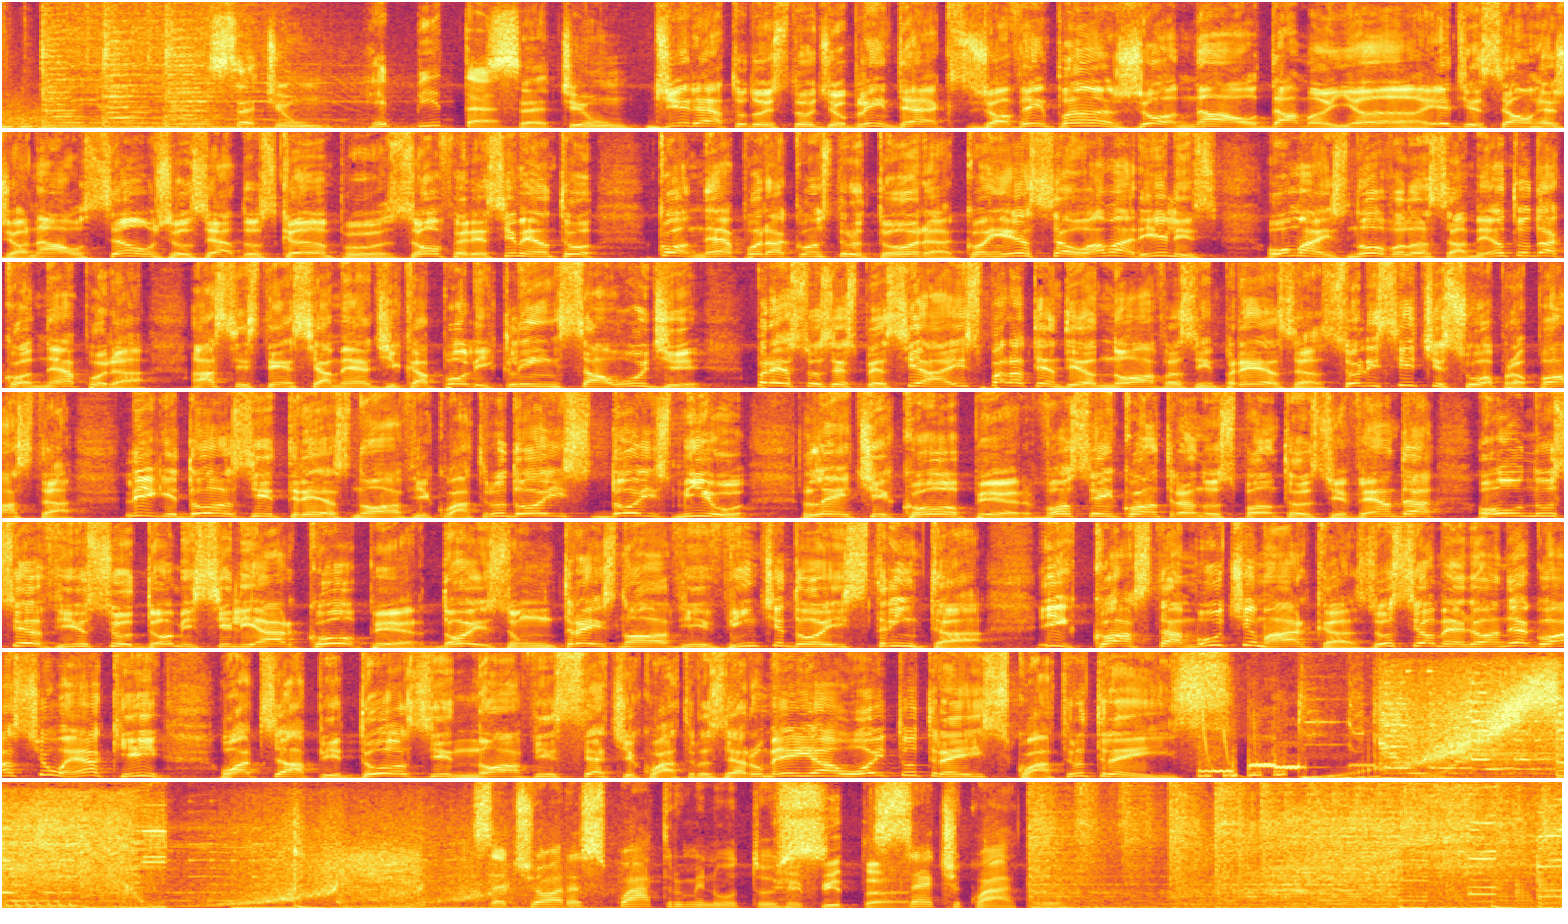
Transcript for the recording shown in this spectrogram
71 Repita. 71 Direto do estúdio Blindex Jovem Pan, Jornal da Manhã, edição regional São José dos Campos. Oferecimento Conépora Construtora. Conheça o Amarilis, o mais novo lançamento da Conépora. Assistência médica Policlin Saúde. Preços especiais para atender novas empresas. Solicite sua proposta. Ligue 12 3942 2000. Leite Cooper. Você encontra nos pontos de venda ou no serviço domiciliar Cooper 2139 2230 e Costa Multimarcas. O seu melhor negócio é aqui. WhatsApp 12974068343. Sete horas, quatro minutos. Repita. Sete e quatro.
